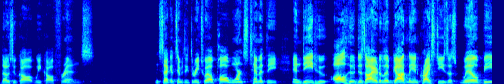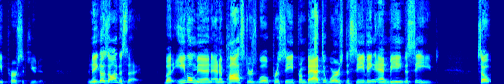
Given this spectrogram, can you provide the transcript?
those who call we call friends. In 2 Timothy 3:12, Paul warns Timothy, indeed who all who desire to live godly in Christ Jesus will be persecuted. And he goes on to say, but evil men and impostors will proceed from bad to worse, deceiving and being deceived. So,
